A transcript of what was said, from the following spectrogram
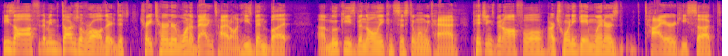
he's off. I mean, the Dodgers overall, they're, they Trea Turner won a batting title, and he's been butt. Uh, Mookie's been the only consistent one we've had. Pitching's been awful. Our 20 game winner is tired. He sucked.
